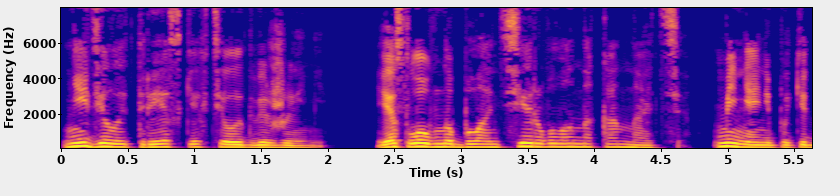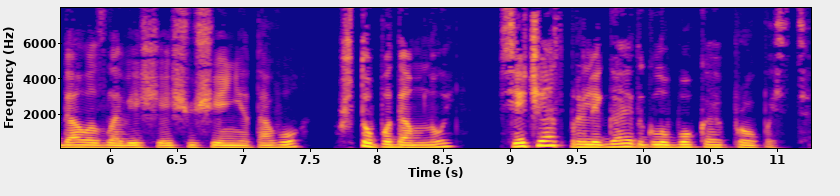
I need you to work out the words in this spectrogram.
не делать резких телодвижений. Я словно балансировала на канате. Меня не покидало зловещее ощущение того, что подо мной сейчас пролегает глубокая пропасть.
